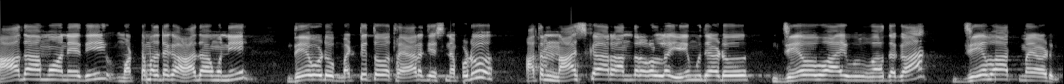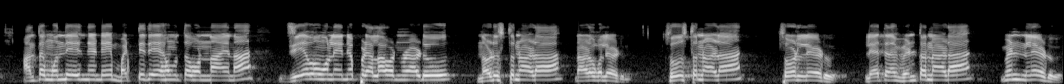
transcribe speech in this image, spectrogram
ఆదాము అనేది మొట్టమొదటిగా ఆదాముని దేవుడు మట్టితో తయారు చేసినప్పుడు అతను నాసికారాంధ్రంలో ఏముదాడు? జీవవాయువు వదగా జీవాత్మయాడు అంతకుముందు ఏంటంటే మట్టి దేహంతో ఉన్న ఆయన జీవం లేనప్పుడు ఎలా ఉన్నాడు? నడుస్తున్నాడా? నడవలేడు. చూస్తున్నాడా? చూడలేడు. లేదా వింటున్నాడా? వినలేడు.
